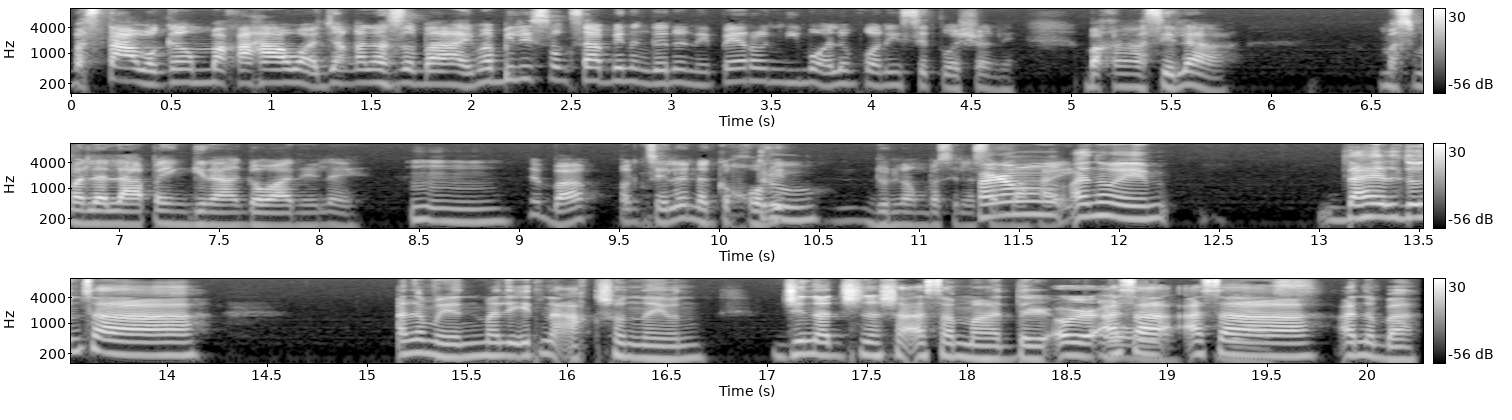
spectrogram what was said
basta huwag kang makahawa, diyan ka lang sa bahay. Mabilis magsabi ng ganun eh. Pero hindi mo alam kung ano yung sitwasyon eh. Baka nga sila, mas malala pa yung ginagawa nila eh. Mm. 'Di ba? Pag sila nagko-COVID, doon lang ba sila sa Parang bahay? ano eh, dahil dun sa, alam mo yun, maliit na action na yun, ginudge na siya as a mother or as a, Oo, as a, ano ba,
